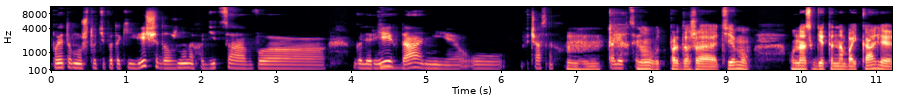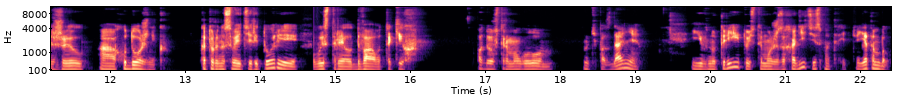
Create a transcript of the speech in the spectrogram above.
Поэтому, что, типа, такие вещи должны находиться в галереях, да, а не у, в частных Мгм. коллекциях. Ну, вот продолжая тему, у нас где-то на Байкале жил а, художник, который на своей территории выстроил два вот таких под острым углом, ну, типа здания, и внутри, то есть ты можешь заходить и смотреть. Я там был.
